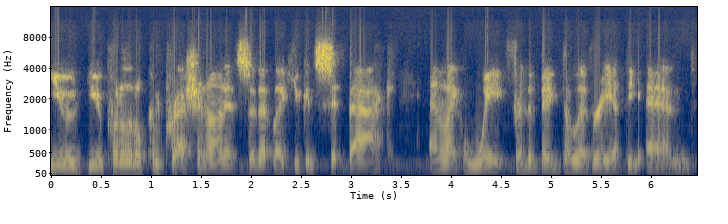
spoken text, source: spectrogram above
you you put a little compression on it so that like you can sit back and like wait for the big delivery at the end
